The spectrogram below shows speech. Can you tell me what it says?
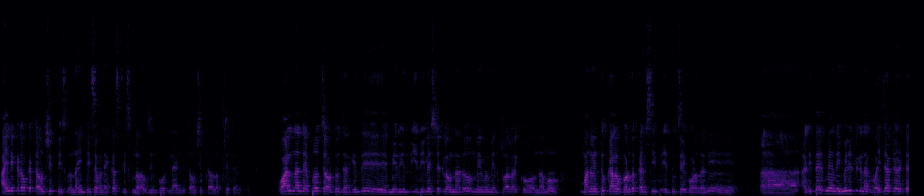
ఆయన ఇక్కడ ఒక టౌన్షిప్ తీసుకున్నారు. నైంటీ సెవెన్ ఏకర్స్ తీసుకున్నారు హౌసింగ్ బోర్డ్ ల్యాండ్ని టౌన్షిప్ డెవలప్ చేయడానికి వాళ్ళు నన్ను అప్రోచ్ అవ్వటం జరిగింది. మీరు ఈ రియల్ ఎస్టేట్లో ఉన్నారు. మేము ఇన్ఫ్రాలో ఎక్కువ ఉన్నాము. మనం ఎందుకు కలవకూడదు? కలిసి ఎందుకు చేయకూడదని అడిగితే నేను ఇమ్మీడియట్లీ నాకు వైజాగ్ అంటే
